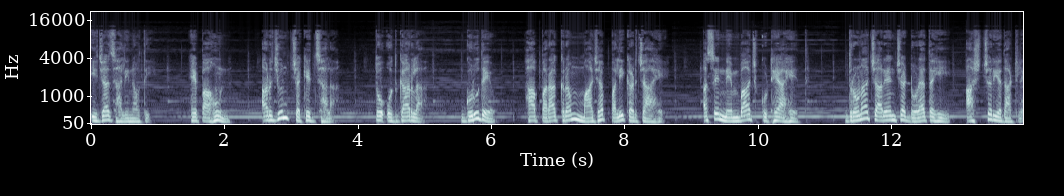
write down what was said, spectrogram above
इजा झाली नव्हती. हे पाहून अर्जुन चकित झाला. तो उद्गारला गुरुदेव हा पराक्रम माझ्या पलीकडचा आहे. असे नेमबाज कुठे आहेत? द्रोणाचार्यांच्या डोळ्यातही आश्चर्य दाटले.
